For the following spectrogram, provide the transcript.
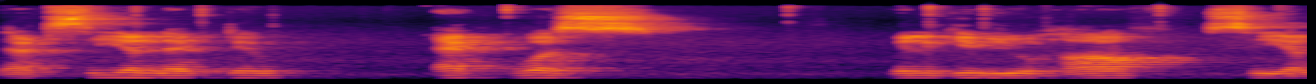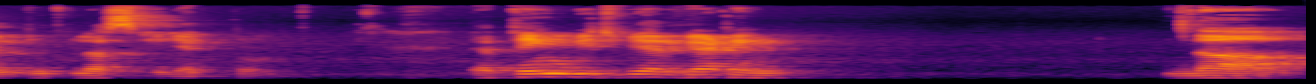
that Cl negative aqueous will give you half Cl2 plus electron. The thing which we are getting the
